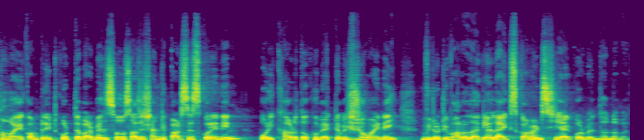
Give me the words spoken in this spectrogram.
সময়ে কমপ্লিট করতে পারবেন। সো সাজেশানটি পারচেস করে নিন। পরীক্ষার তো খুব একটা বেশি সময় নেই। ভিডিওটি ভালো লাগলে লাইকস কমেন্টস শেয়ার করবেন। ধন্যবাদ।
